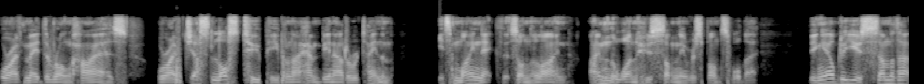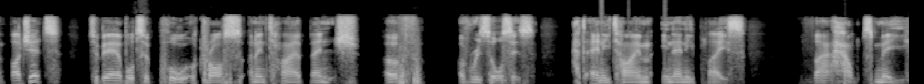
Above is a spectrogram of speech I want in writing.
or I've made the wrong hires, or I've just lost two people and I haven't been able to retain them, it's my neck that's on the line. I'm the one who's suddenly responsible there being able to use some of that budget to be able to pull across an entire bench of, of resources at any time in any place, that helps me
